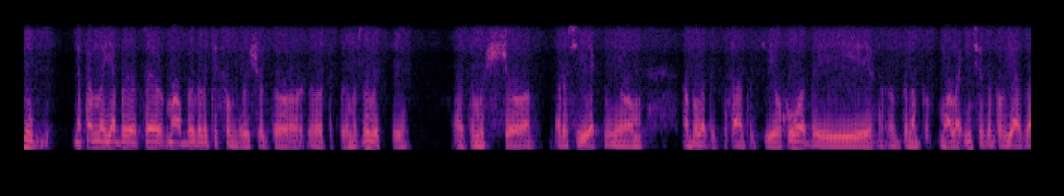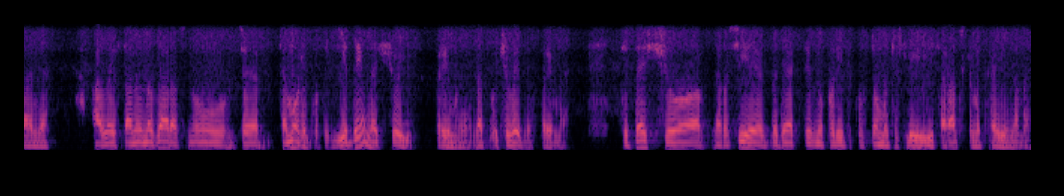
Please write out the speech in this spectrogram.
ну напевно, я би це мав би великі сумніви щодо такої можливості, тому що Росія, як мінімум, була підписантом цієї угоди, і вона мала інші зобов'язання. Але станом на зараз, ну це це може бути. Єдине, що їх стримує, очевидно стримує, це те, що Росія веде активну політику, в тому числі і з арабськими країнами,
